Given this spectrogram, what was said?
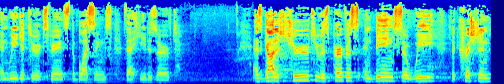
and we get to experience the blessings that he deserved. As God is true to his purpose and being, so we, the Christian,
